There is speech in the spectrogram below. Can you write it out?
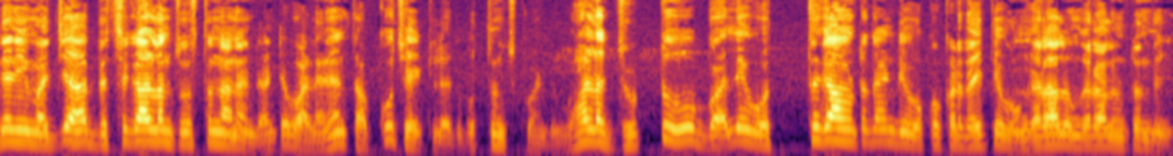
నేను ఈ మధ్య బిచ్చగాళ్ళని చూస్తున్నానండి. అంటే వాళ్ళని తక్కువ చేయట్లేదు గుర్తుంచుకోండి. వాళ్ళ జుట్టు భలే ఒత్తుగా ఉంటుందండి. ఒక్కొక్కడిదైతే ఉంగరాలు ఉంగరాలు ఉంటుంది.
